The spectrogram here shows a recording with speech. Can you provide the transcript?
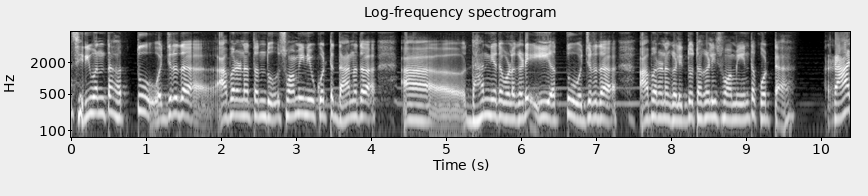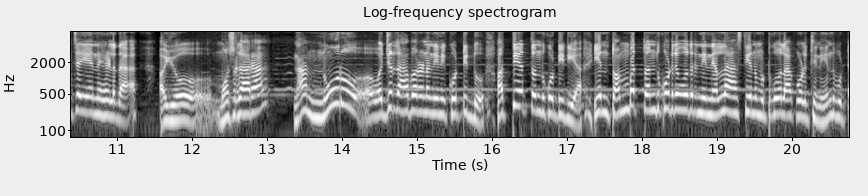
ಸಿರಿವಂತ ಹತ್ತು ವಜ್ರದ ಆಭರಣ ತಂದು ಸ್ವಾಮಿ ನೀವು ಕೊಟ್ಟ ದಾನದ, ಆ, ಧಾನ್ಯದ ಒಳಗಡೆ ಈ ಹತ್ತು ವಜ್ರದ ಆಭರಣಗಳಿದ್ದು ತಗಳಿ ಸ್ವಾಮಿ ಅಂತ ಕೊಟ್ಟ. ರಾಜ ಏನು ಹೇಳ್ದ? ಅಯ್ಯೋ, ಮೋಸಗಾರ, ನಾನು ನೂರು ವಜ್ರದ ಆಭರಣ ನಿನಗೆ ಕೊಟ್ಟಿದ್ದು, ಹತ್ತೇ ತಂದು ಕೊಟ್ಟಿದೀಯ ಏನು ತೊಂಬತ್ತು ತಂದು ಕೊಡದೆ ಹೋದ್ರೆ ನಿನ್ನೆಲ್ಲ ಆಸ್ತಿಯನ್ನು ಮುಟ್ಕೋಲು ಹಾಕೊಳ್ತೀನಿ ಎಂದ್ಬಿಟ್ಟ.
